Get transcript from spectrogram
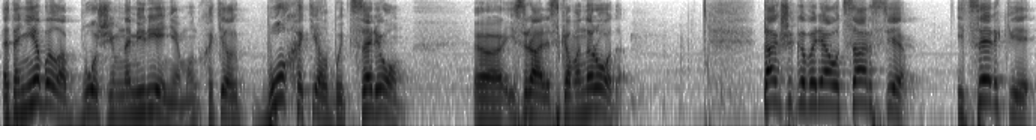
Это не было Божьим намерением. Он хотел, Бог хотел быть царем э, израильского народа. Также говоря о царстве и церкви,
